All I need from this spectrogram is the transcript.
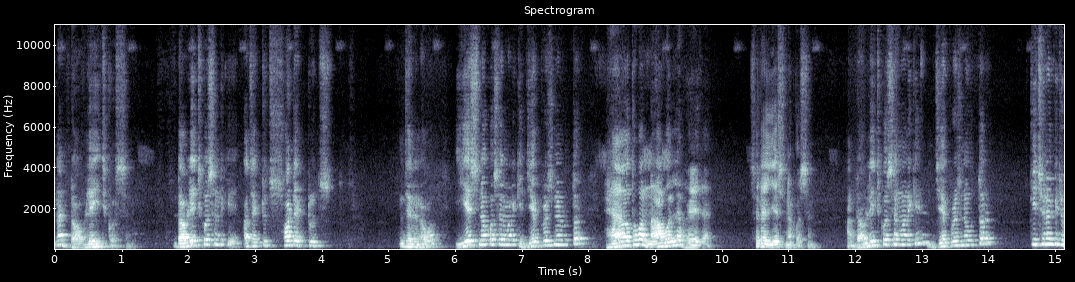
না double H question double H কোশ্চেনটা কি? আচ্ছা একটু শর্ট একটু জেনে নেব। ইয়েস নো কোশ্চেন মানে কি? যে প্রশ্নের উত্তর হ্যাঁ অথবা না বললে হয়ে যায়। সেটা ইয়েস না কোশ্চেন আর ডবল এইচ কোশ্চেন মানে কি? যে প্রশ্নের উত্তর কিছু না কিছু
